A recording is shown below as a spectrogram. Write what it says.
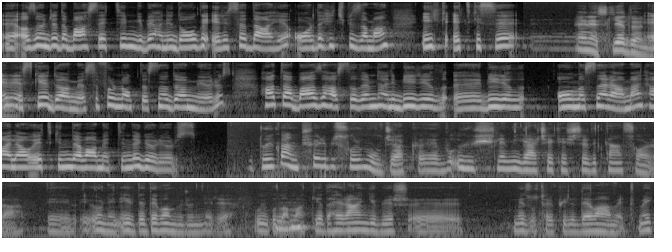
e, az önce de bahsettiğim gibi hani dolgu erise dahi orada hiçbir zaman ilk etkisi En eskiye dönüyor. en eskiye dönmüyor. Sıfır noktasına dönmüyoruz. Hatta bazı hastaların hani bir yıl e, bir yıl olmasına rağmen hala o etkinin devam ettiğini de görüyoruz. Duygu Hanım şöyle bir sorum olacak. Ee, Bu işlemi gerçekleştirdikten sonra e, örneğin evde devam ürünleri uygulamak ya da herhangi bir e, mezoterapiyle devam etmek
